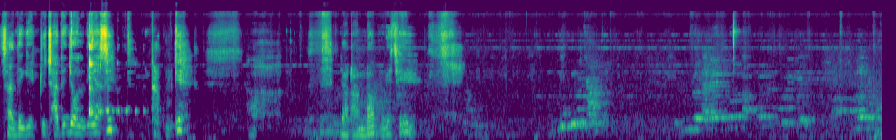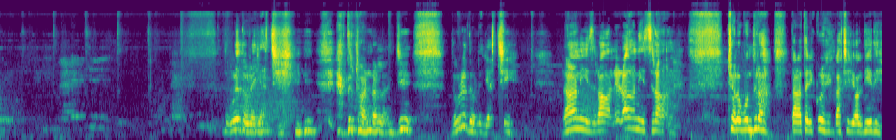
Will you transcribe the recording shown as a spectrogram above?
ছাদে গিয়ে একটু ছাদে জল দিয়ে আসি ঠাকুরকে। যা ঠান্ডা পড়েছে। দৌড়ে দৌড়ে যাচ্ছি। এত ঠান্ডা লাগছে। দৌড়ে দৌড়ে যাচ্ছি। Run is run run is run চলো বন্ধুরা, তাড়াতাড়ি করে গাছে জল দিয়ে দিই।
